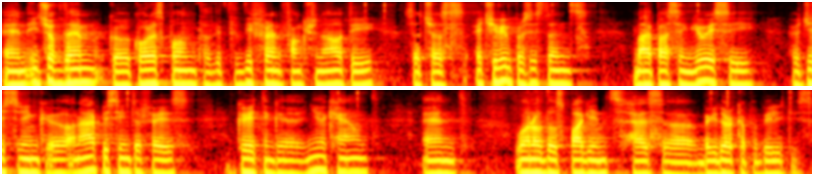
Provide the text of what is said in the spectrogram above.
and each of them co correspond with different functionality, such as achieving persistence, bypassing UAC, registering an RPC interface, creating a new account, and one of those plugins has uh, backdoor capabilities.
